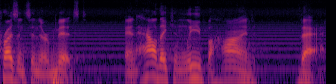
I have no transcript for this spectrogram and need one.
presence in their midst, and how they can leave behind that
